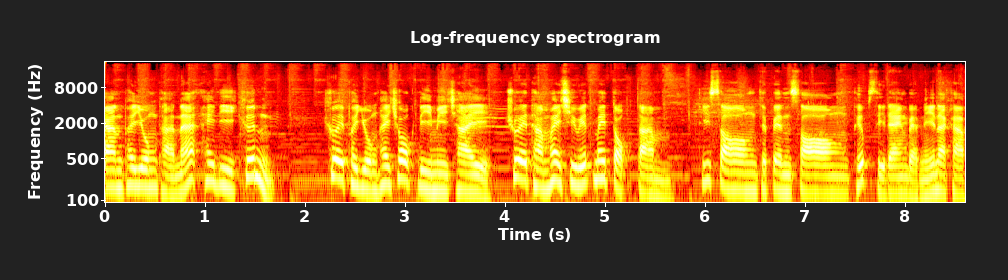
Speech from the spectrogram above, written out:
การพยุงฐานะให้ดีขึ้น ช่วยพยุงให้โชคดีมีชัย ช่วยทำให้ชีวิตไม่ตกต่ำที่ซองจะเป็นซองทึบสีแดงแบบนี้นะครับ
